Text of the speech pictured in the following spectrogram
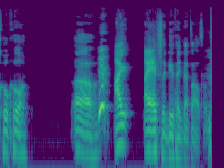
Cool, cool. Oh, I I actually do think that's awesome.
